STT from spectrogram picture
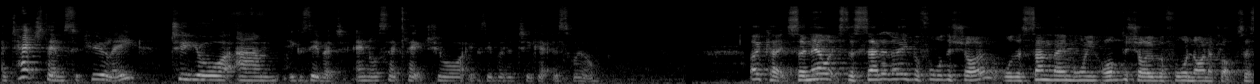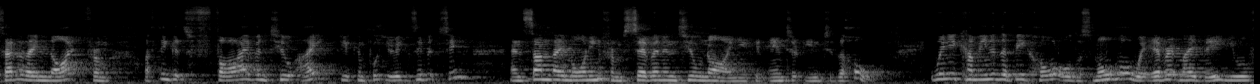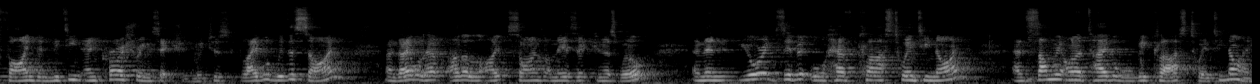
attach them securely to your um, exhibit and also collect your exhibitor ticket as well. Okay, so now it's the Saturday before the show or the Sunday morning of the show before nine o'clock. So Saturday night from, I think it's five until eight, you can put your exhibits in. And Sunday morning from seven until nine, you can enter into the hall. When you come into the big hall or the small hall, wherever it may be, you will find the knitting and crocheting section, which is labelled with a sign, and they will have other light signs on their section as well. And then your exhibit will have class 29, and somewhere on a table will be class 29.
